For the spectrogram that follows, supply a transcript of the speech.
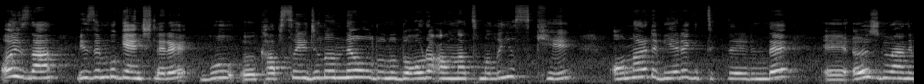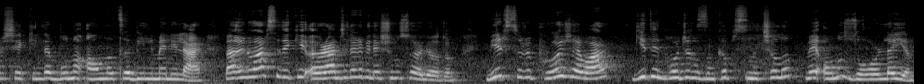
O yüzden bizim bu gençlere bu e, kapsayıcılığın ne olduğunu doğru anlatmalıyız ki onlar da bir yere gittiklerinde e, özgüvenli bir şekilde bunu anlatabilmeliler. Ben üniversitedeki öğrencilere bile şunu söylüyordum. Bir sürü proje var. Gidin hocanızın kapısını çalın ve onu zorlayın.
